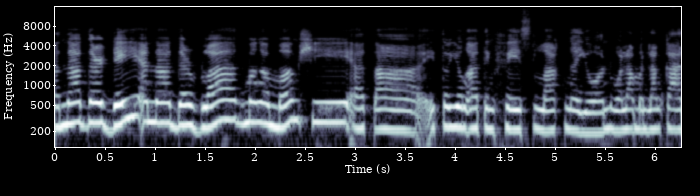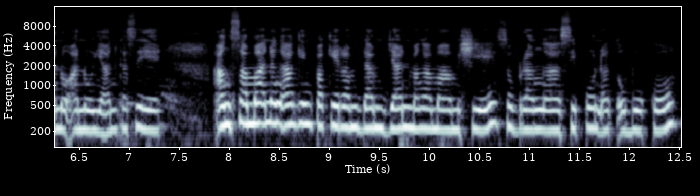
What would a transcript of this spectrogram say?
Another day, another vlog mga mamshi at ah, ito yung ating face lock ngayon. Wala man lang kaano-ano yan kasi ang sama ng aking pakiramdam dyan mga mamshi. Sobrang ah, sipon at ubo ko.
